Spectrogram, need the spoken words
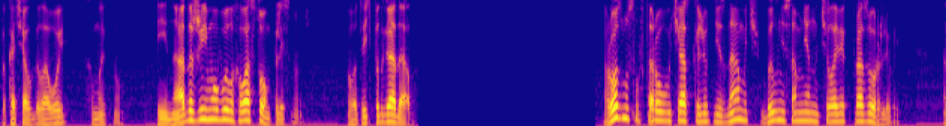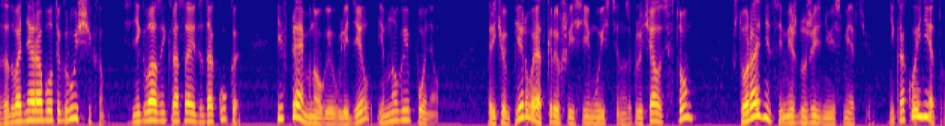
Покачал головой, хмыкнул. «И надо же ему было хвостом плеснуть! Вот ведь подгадал!» Розмысл второго участка Лют Незнамыч был, несомненно, человек прозорливый. За два дня работы грузчиком синеглазый красавец Дакука и впрямь многое углядел и многое понял. Причем первая открывшаяся ему истина заключалась в том, что разницы между жизнью и смертью никакой нету.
